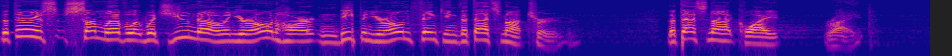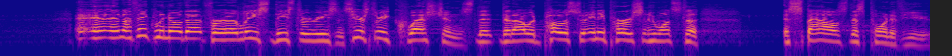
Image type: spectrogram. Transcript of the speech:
that there is some level at which you know in your own heart and deep in your own thinking that that's not true. that that's not quite right. And I think we know that for at least these three reasons. Here's three questions that, that I would pose to any person who wants to espouse this point of view.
